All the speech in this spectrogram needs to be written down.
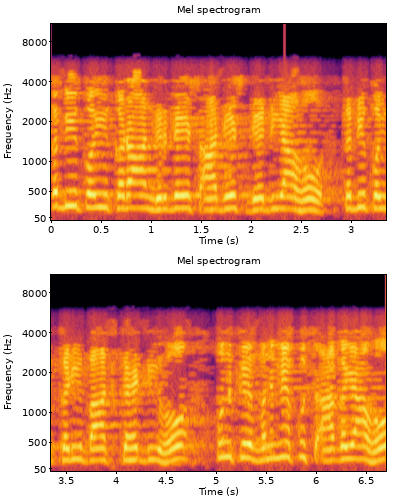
कभी कोई कड़ा निर्देश, आदेश दे दिया हो, कभी कोई कड़ी बात कह दी हो, उनके मन में कुछ आ गया हो,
